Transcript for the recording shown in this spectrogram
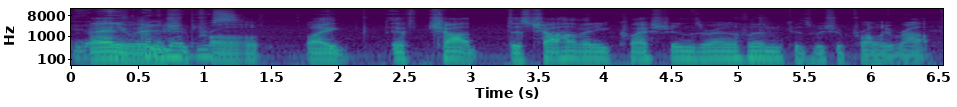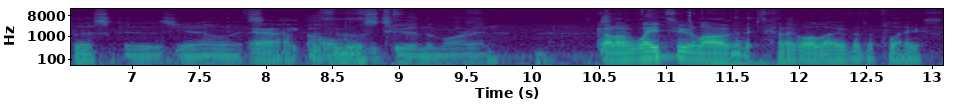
Anyway, we should abuse. probably like if chat does chat have any questions or anything? Because we should probably wrap this because you know it's Yeah, like almost is- two in the morning. It's gone on way too long and it's kind of all over the place.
